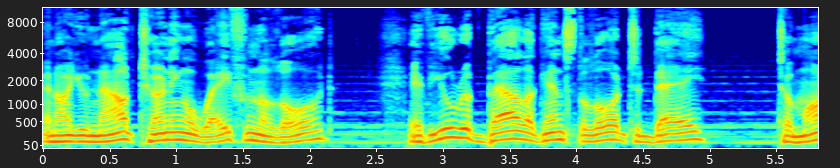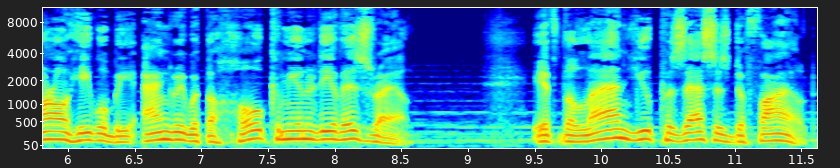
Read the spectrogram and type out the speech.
And are you now turning away from the Lord? If you rebel against the Lord today, tomorrow he will be angry with the whole community of Israel. If the land you possess is defiled,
